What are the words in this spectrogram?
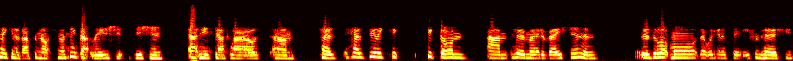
taken it up a notch, and I think that leadership position at New South Wales um, has has really kicked kicked on um, her motivation, and there's a lot more that we're going to see from her. She's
